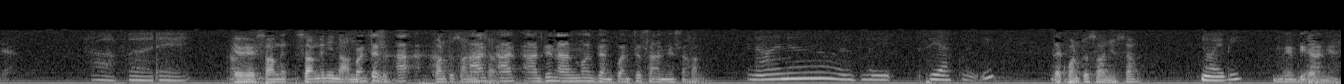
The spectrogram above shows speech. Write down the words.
Yeah. Robert. Okay. Sangen, sangen i namn. ¿Cuántos, años han? Antes ¿cuántos años han? Nine, siete. ¿De cuántos años han? Nueve. Nueve años.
